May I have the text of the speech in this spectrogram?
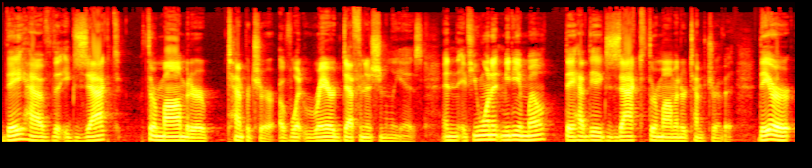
they have the exact thermometer temperature of what rare definitionally is. And if you want it medium well, they have the exact thermometer temperature of it. They are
